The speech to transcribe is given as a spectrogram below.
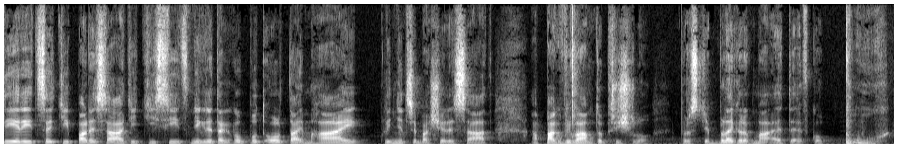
40-50 tisíc, někde tak jako pod all time high, klidně třeba 60 a pak by vám to přišlo. Prostě BlackRock má ETF, puch,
